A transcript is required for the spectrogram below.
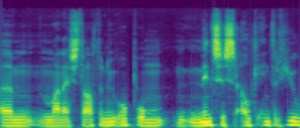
Um, maar hij staat er nu op om minstens elk interview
